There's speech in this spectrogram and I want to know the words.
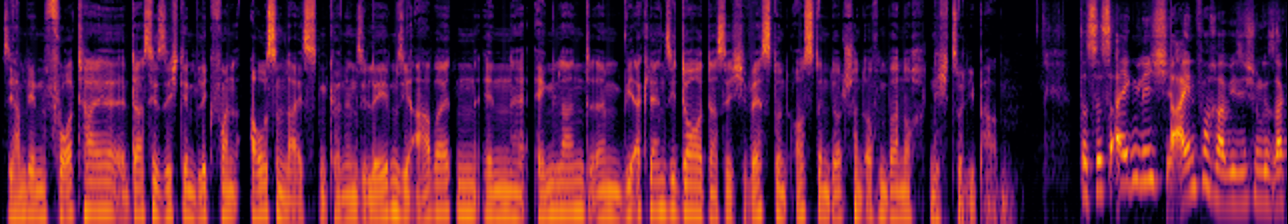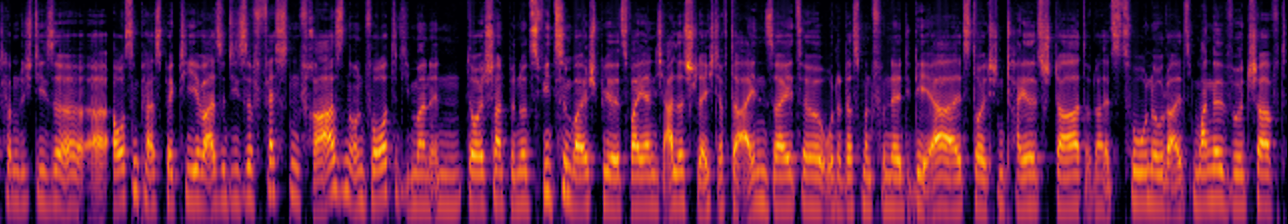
Sie haben den Vorteil, dass Sie sich den Blick von außen leisten können. Sie leben, Sie arbeiten in England. Ähm, wie erklären Sie dort, dass sich West und Ost in Deutschland offenbar noch nicht so lieb haben? Das ist eigentlich einfacher, wie Sie schon gesagt haben, durch diese äh, Außenperspektive. Also diese festen Phrasen und Worte, die man in Deutschland benutzt, wie zum Beispiel, es war ja nicht alles schlecht auf der einen Seite oder dass man von der DDR als deutschen Teilsstaat oder als Zone oder als Mangelwirtschaft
